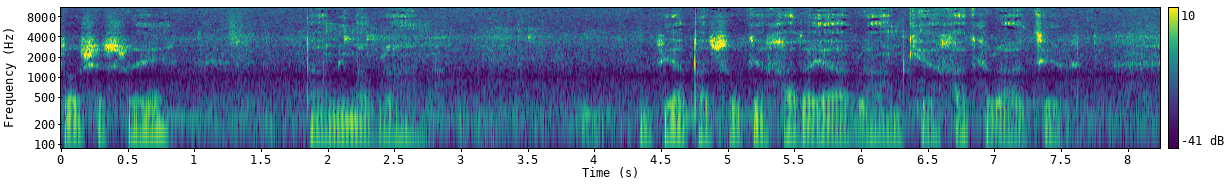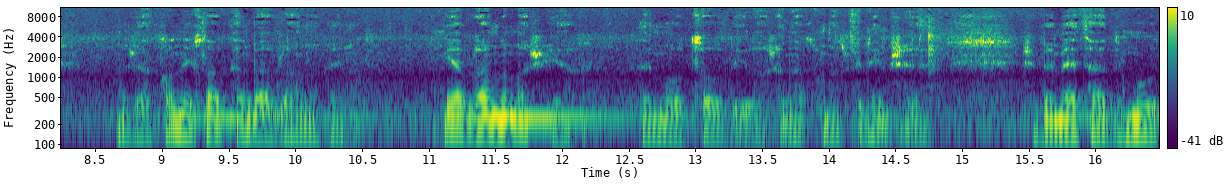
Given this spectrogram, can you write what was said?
13 פעמים אברהם. לפי הפסוק אחד היה אברהם, כי אחד קרא עתיב. אז הכל נכלל כאן באברהם אבינו. מאברהם למשיח. זה מאוד טוב, בגלל שאנחנו מסבירים ש... שבאמת הדמות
